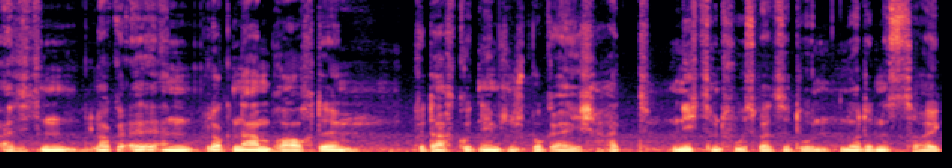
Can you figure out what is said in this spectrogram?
als ich einen, Blog, äh, einen Blognamen brauchte, gedacht, gut, nehme ich einen Spuckelch. Hat nichts mit Fußball zu tun, nur dummes Zeug.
